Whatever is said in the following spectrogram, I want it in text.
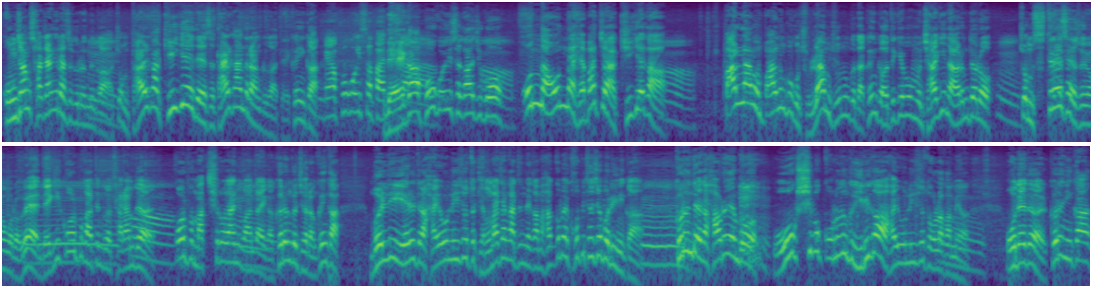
공장 사장이라서 그러는가 음. 좀 달가 기계에 대해서 달간을 한 것 같아. 그러니까 내가 보고 있어 봤다. 내가 보고 있어가지고 어. 온나 온나 해봤자 기계가 어. 빨라면 빠는 거고 줄라면 주는 거다. 그러니까 어떻게 보면 자기 나름대로 음. 좀 스트레스 해소용으로 왜 음. 내기 골프 같은 거 사람들 어. 골프 막 치러 다니고 음. 한다니까 그런 것처럼 그러니까 멀리 예를 들어 하이온 리조트 경마장 같은 데 가면 한꺼번에 코피 터져 버리니까 음. 그런 데는 하루에 뭐 5억 10억 고르는 거 이리가 하이온 리조트 올라가면 음. 오대들 그러니까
